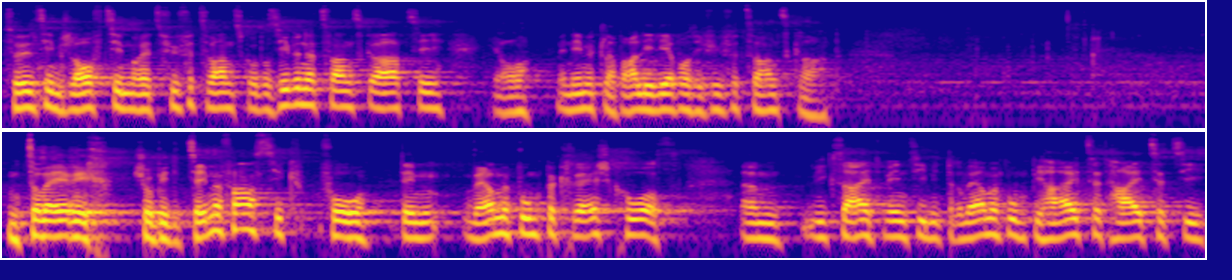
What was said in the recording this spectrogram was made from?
soll es im Schlafzimmer jetzt 25 oder 27 Grad sein? Ja, wir nehmen glaube ich alle lieber die 25 Grad. Und so wäre ich schon bei der Zusammenfassung von dem Wärmepumpen-Crashkurs. Ähm, wie gesagt, wenn Sie mit der Wärmepumpe heizen, heizen Sie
